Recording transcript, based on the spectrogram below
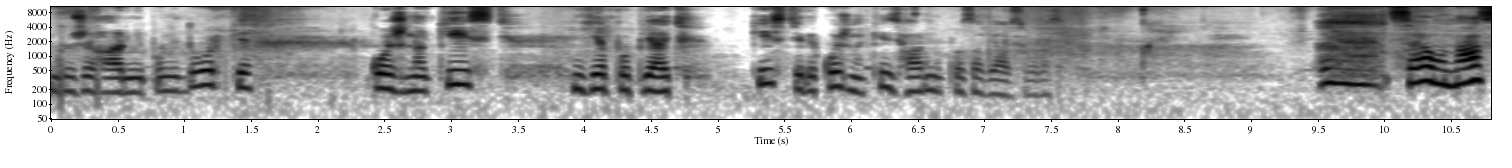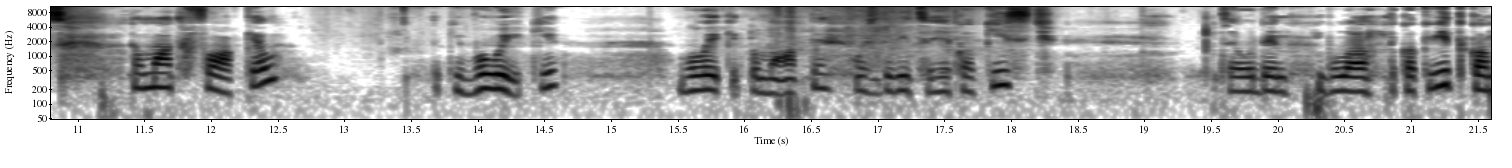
дуже гарні помідорки. Кожна кість є по 5 кістів і кожна кість гарно позав'язувалася. Це у нас томат факел. Такі великі, великі томати. Ось дивіться, яка кість. Це один була така квітка.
